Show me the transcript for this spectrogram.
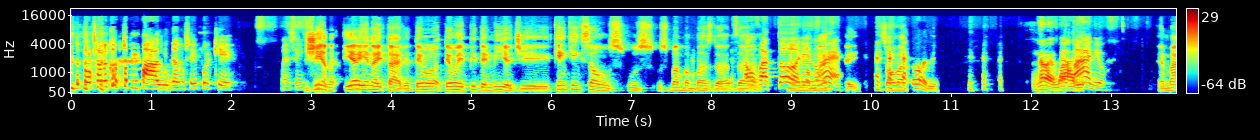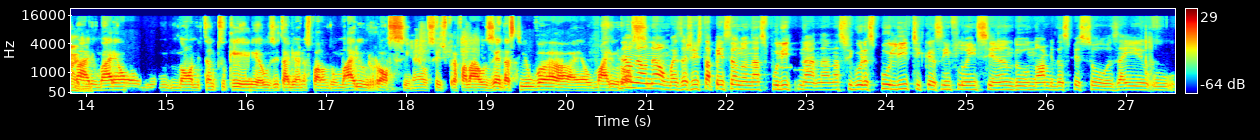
Eu estou achando que eu estou pálida, não sei porquê. Mas, enfim. Gina, e aí na Itália? Tem uma, tem uma epidemia de. Quem, quem são os, os, os bambambãs da, da. Salvatore, não é? Aí? Salvatore? não, é Mário. É Mário? É Mário. Mário, Mário é um nome, tanto que os italianos falam do Mário Rossi, né? Ou seja, para falar o Zé da Silva é o Mário Rossi. Não, não, não, mas a gente está pensando nas, na, na, nas figuras políticas influenciando o nome das pessoas. Aí o.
